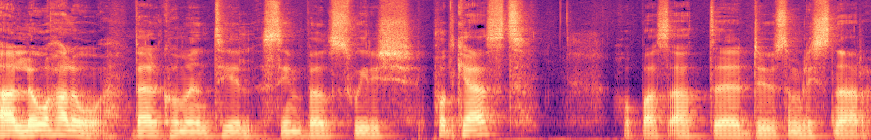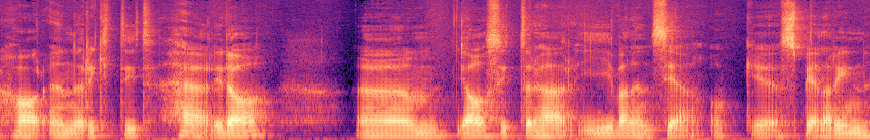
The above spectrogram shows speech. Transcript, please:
Hallå, hallå! Välkommen till Simple Swedish Podcast. Hoppas att eh, du som lyssnar har en riktigt härlig dag. Ehm, jag sitter här i Valencia och eh, spelar in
